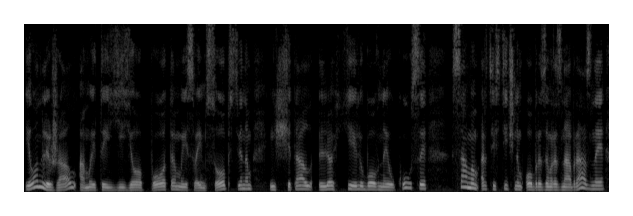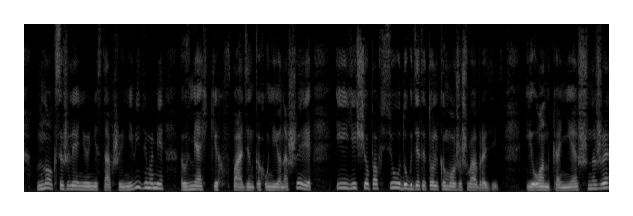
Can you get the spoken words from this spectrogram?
И он лежал, омытый ее потом и своим собственным, и считал легкие любовные укусы, самым артистичным образом разнообразные, но, к сожалению, не ставшие невидимыми, в мягких впадинках у нее на шее и еще повсюду, где ты только можешь вообразить. И он, конечно же,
